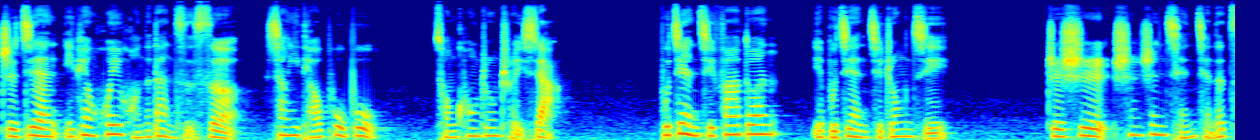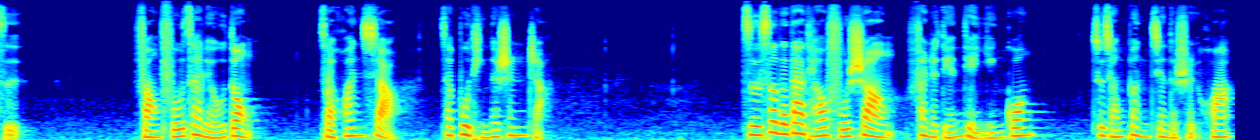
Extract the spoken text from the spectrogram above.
只见一片辉煌的淡紫色，像一条瀑布，从空中垂下，不见其发端，也不见其终极，只是深深浅浅的紫，仿佛在流动，在欢笑，在不停的生长。紫色的大条幅上泛着点点荧光，就像迸溅的水花。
